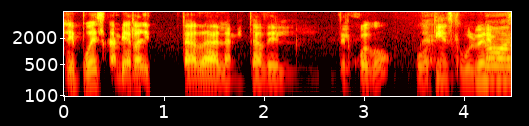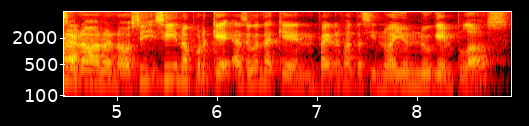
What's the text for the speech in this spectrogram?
¿Le puedes cambiar la dificultad a la mitad del, juego? ¿O tienes que volver no, a empezar? No, no, no, no. Sí, sí, no, porque haz de cuenta que en Final Fantasy no hay un New Game Plus,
